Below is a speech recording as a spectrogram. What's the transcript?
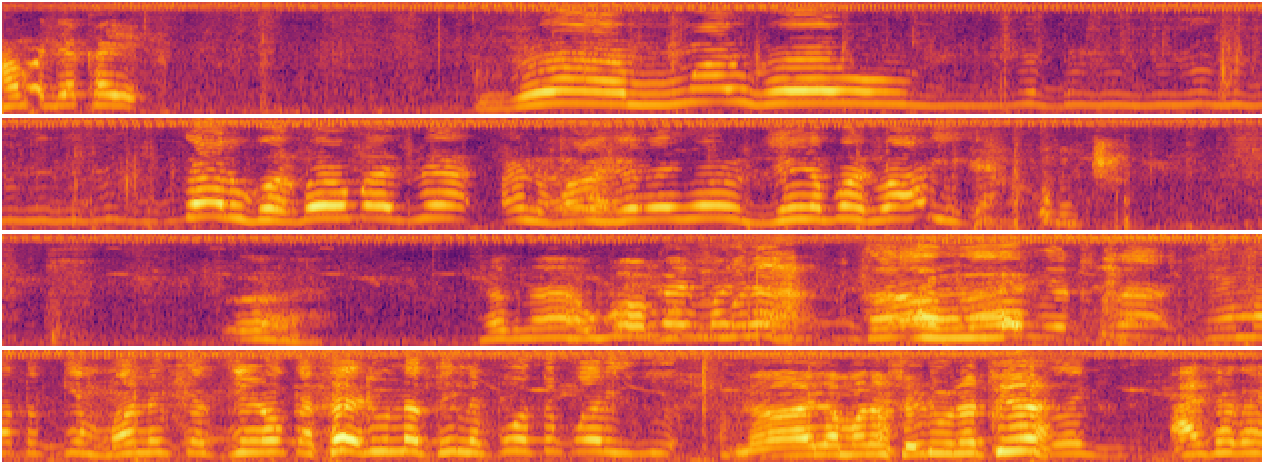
આમાં દેખાય મારું ઘર તારું ઘર બરોબર છે અને વાહે રહી ગયો જીણ વાળી ઊભો કર મને એમાં તો કે મને કે ઝીણો કે સડ્યું નથી ને પોતે પડી ગયો. ના એટલે મને સડ્યું નથી. આ સગન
